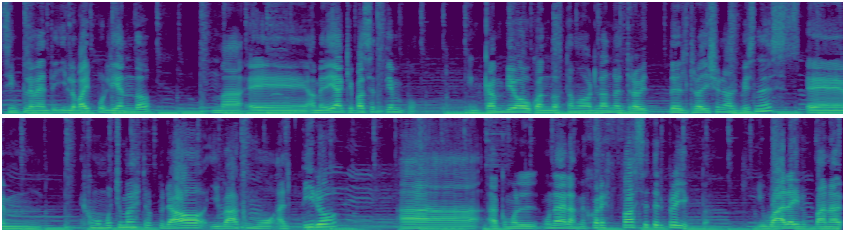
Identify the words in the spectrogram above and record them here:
simplemente y lo vais puliendo ma- eh, a medida que pasa el tiempo. En cambio, cuando estamos hablando del, tra- del traditional business, em, es como mucho más estructurado y va como al tiro a, a como el- una de las mejores fases del proyecto. Igual ahí van a,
